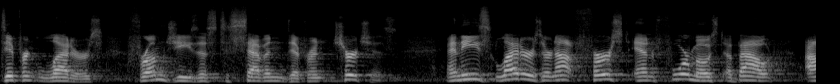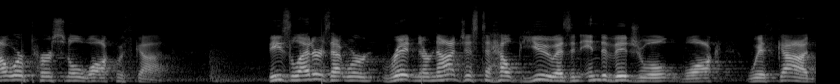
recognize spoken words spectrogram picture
different letters from Jesus to seven different churches. And these letters are not first and foremost about our personal walk with God. These letters that were written are not just to help you as an individual walk with God,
